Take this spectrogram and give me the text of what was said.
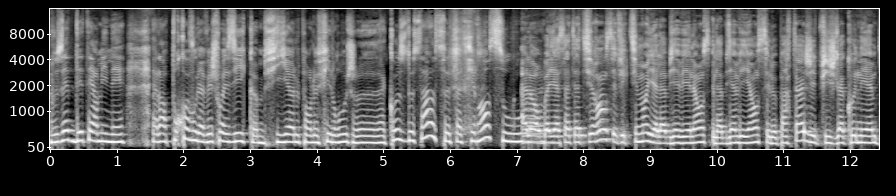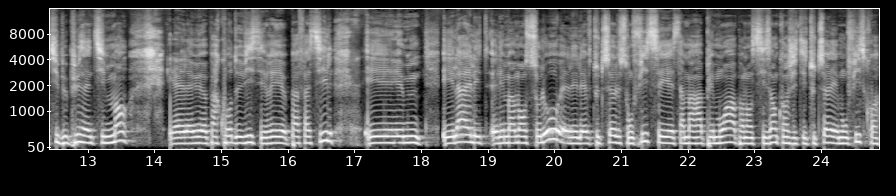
vous êtes déterminés. Alors pourquoi vous l'avez choisi comme filleule pour le fil rouge euh, À cause de ça, cette attirance ou Alors, bah, il y a cette attirance, effectivement, il y a la bienveillance, la bienveillance et le partage. Et puis, je la connais un petit peu plus intimement. Et elle a eu un parcours de vie, c'est vrai, pas facile. Et, et là, elle est, elle est maman solo. Elle élève toute seule son fils. Et ça m'a rappelé moi pendant six ans quand j'étais toute seule avec mon fils, quoi.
